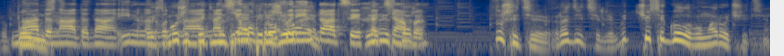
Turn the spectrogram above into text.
Надо, полностью. надо, да. Именно То есть, вот может на, быть, на тему профориентации хотя бы. Слушайте, родители, вы что себе голову морочите?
